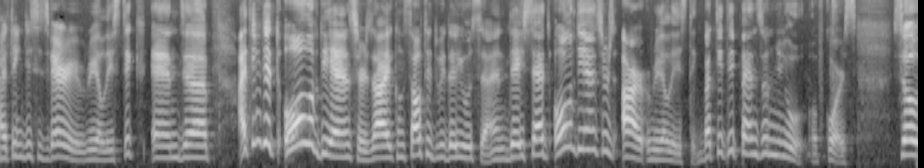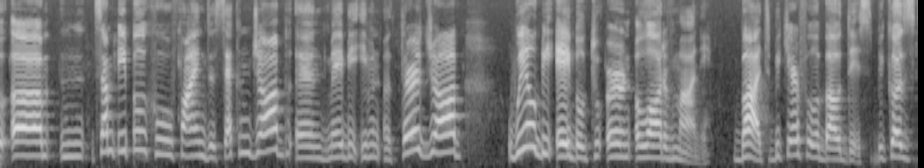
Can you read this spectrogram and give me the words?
I think this is very realistic. And uh, I think that all of the answers, I consulted with the USA, and they said all of the answers are realistic, but it depends on you, of course. So um, some people who find a second job and maybe even a third job will be able to earn a lot of money. But be careful about this because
